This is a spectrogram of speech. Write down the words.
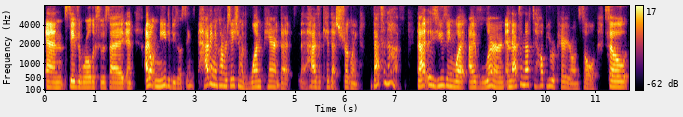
and save the world of suicide. And I don't need to do those things. Having a conversation with one parent that, that has a kid that's struggling, that's enough that is using what I've learned, and that's enough to help you repair your own soul. So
